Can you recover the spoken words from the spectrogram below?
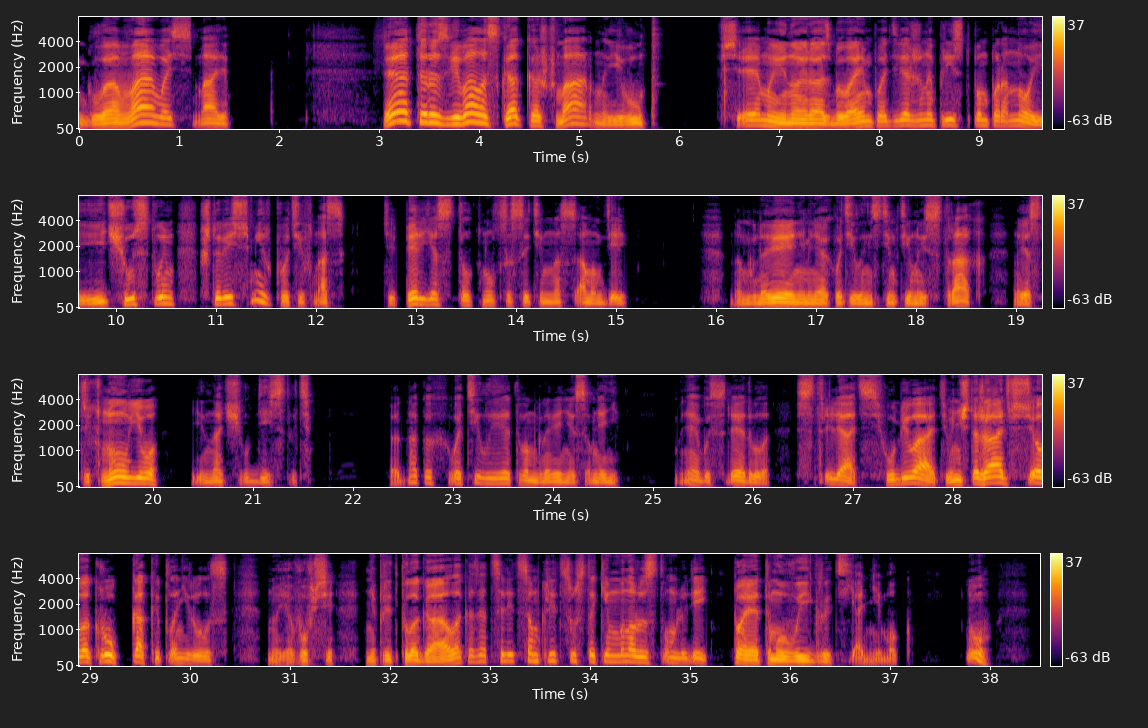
Глава восьмая. Это развивалось как кошмар наяву. Все мы иной раз бываем подвержены приступам паранойи и чувствуем, что весь мир против нас. Теперь я столкнулся с этим на самом деле. На мгновение меня охватил инстинктивный страх, но я стряхнул его и начал действовать. Однако хватило и этого мгновения сомнений. Мне бы следовало стрелять, убивать, уничтожать все вокруг, как и планировалось. Но я вовсе не предполагал оказаться лицом к лицу с таким множеством людей, поэтому выиграть я не мог. Ну,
